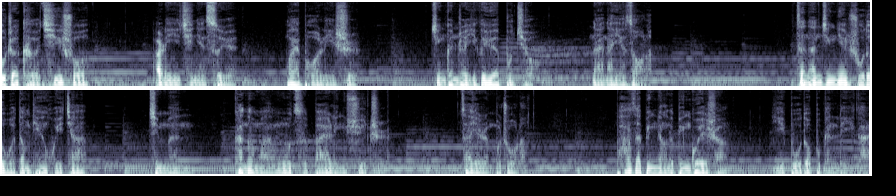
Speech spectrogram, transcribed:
读者可期说：“二零一七年四月，外婆离世，紧跟着一个月不久，奶奶也走了。在南京念书的我，当天回家，进门，看到满屋子白绫絮纸，再也忍不住了，趴在冰凉的冰柜上，一步都不肯离开。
